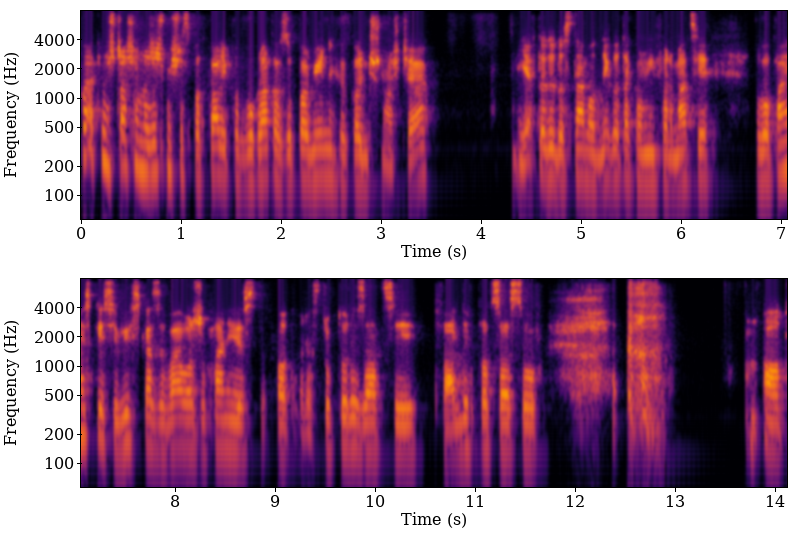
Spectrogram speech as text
Po jakimś czasie my żeśmy się spotkali po dwóch latach w zupełnie innych okolicznościach. Ja wtedy dostałem od niego taką informację, no bo pańskie CV wskazywało, że pani jest od restrukturyzacji, twardych procesów, od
